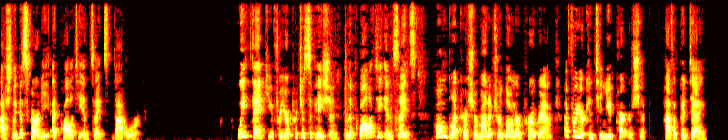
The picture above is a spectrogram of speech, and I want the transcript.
Ashley Biscardi at qualityinsights.org. We thank you for your participation in the Quality Insights Home Blood Pressure Monitor Loaner program and for your continued partnership. Have a good day.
